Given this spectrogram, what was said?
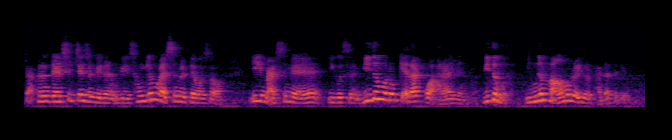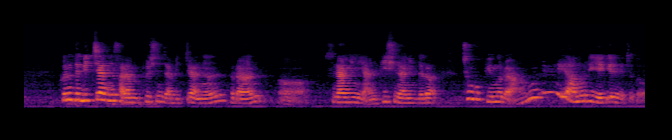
자 그런데 실제적인 우리 성경 말씀을 배워서 이 말씀에 이것을 믿음으로 깨닫고 알아야 되는 거예요. 믿음으로 믿는 마음으로 이걸 받아들여야 돼요. 그런데 믿지 않는 사람 불신자 믿지 않는 그런 어, 신앙인이 아닌 비신앙인들은 천국 비밀을 아무리 아무리 얘기를 해줘도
